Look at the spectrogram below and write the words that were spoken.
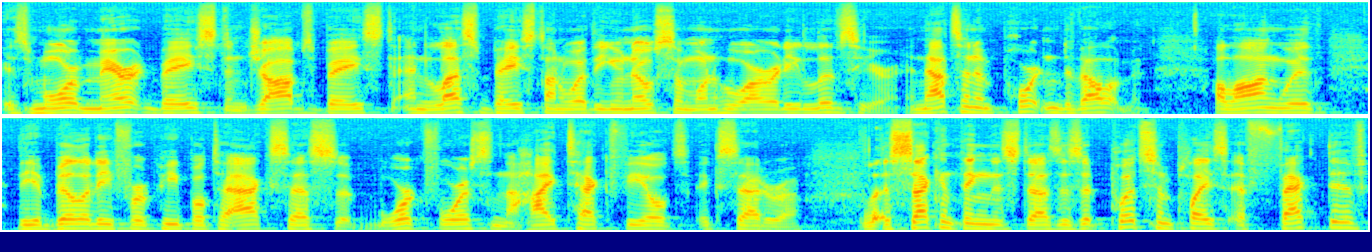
is more merit based and jobs based and less based on whether you know someone who already lives here. And that's an important development, along with the ability for people to access the workforce in the high tech fields, et cetera. The second thing this does is it puts in place effective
